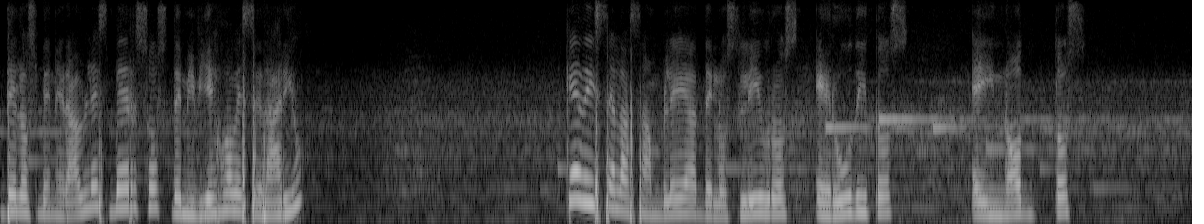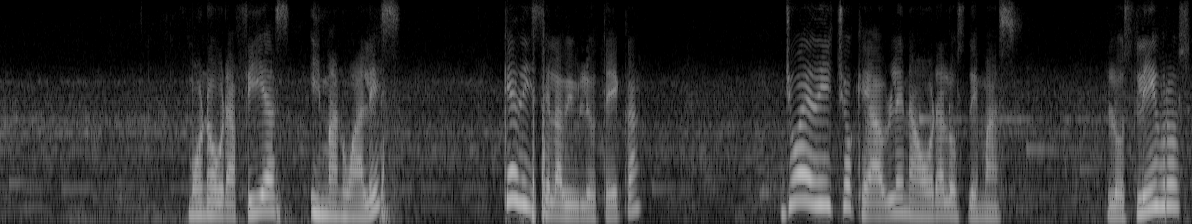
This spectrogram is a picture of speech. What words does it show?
de los venerables versos de mi viejo abecedario? ¿Qué dice la asamblea de los libros eruditos e inoctos, monografías y manuales? ¿Qué dice la biblioteca? Yo he dicho que hablen ahora los demás. Los libros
